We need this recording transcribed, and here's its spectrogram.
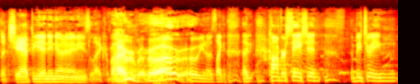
The champion, you know, and he's like, you know, it's like a conversation between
